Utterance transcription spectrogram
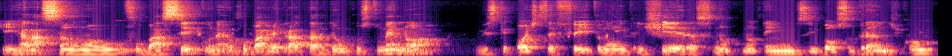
que em relação ao fubá seco, né, o fubá reidratado tem um custo menor, visto que pode ser feito né, em trincheiras, não, não tem um desembolso grande com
